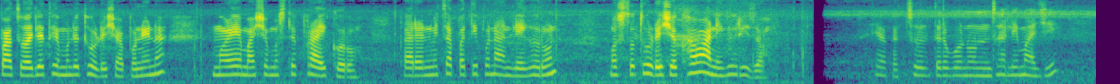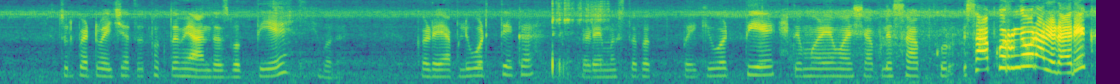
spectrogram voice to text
पाच वाजले ते म्हणजे थोडेसे आपण आहे ना मुळे मासे मस्त फ्राय करू. कारण मी चपाती पण आणली घरून. मस्त थोडेसे खाऊ आणि घरी जाऊ. हे का चूल तर बनवून झाली माझी. चूल पेटवायची आता फक्त मी अंदाज बघते हे बघा. कढई आपली वटते का? कढई मस्त बघ पैकी वटते त्यामुळे मासे आपले साफ करू साफ करून घेऊन आले डायरेक्ट?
